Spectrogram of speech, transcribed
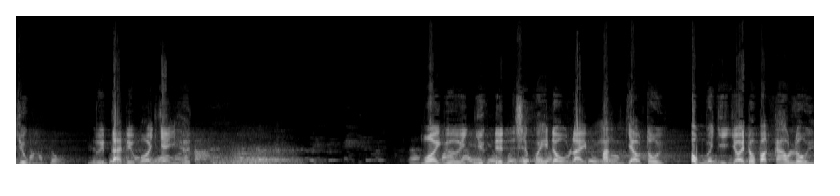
chúng, người ta đều bỏ chạy hết. Mọi người nhất định sẽ quay đầu lại mắng vào tôi. Ông có gì giỏi đâu bà cao lối.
